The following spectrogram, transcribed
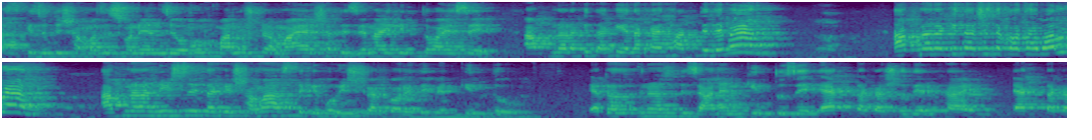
আজকে যদি সমাজে শোনেন যে অমুক মানুষটা মায়ের সাথে জেনায় লিপ্ত হয়েছে, আপনারা কি তাকে এলাকায় থাকতে দেবেন? আপনারা কি তার সাথে কথা বলবেন? আপনারা নিশ্চয়ই তাকে সমাজ থেকে বহিষ্কার করে দেবেন, কিন্তু এটা আপনারা যদি জানেন, কিন্তু যে এক টাকা সুদের খায়, এক টাকা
